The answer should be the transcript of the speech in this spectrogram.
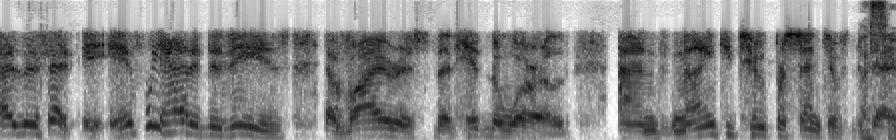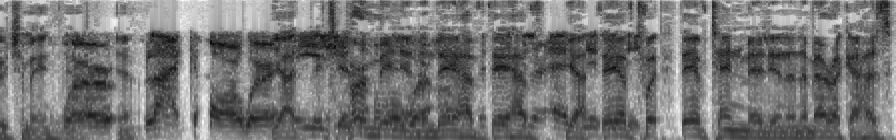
as I said, if we had a disease, a virus that hit the world, and ninety two percent of the I deaths mean. Yeah, were yeah. black or were Yeah, Asian it's per million, and they have they have particular yeah they have tw- they have 10 million, and America has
